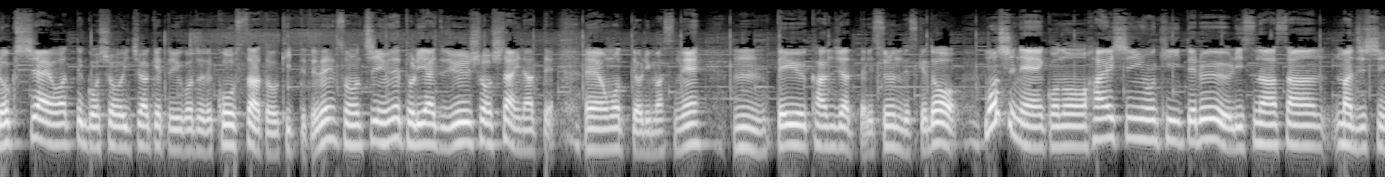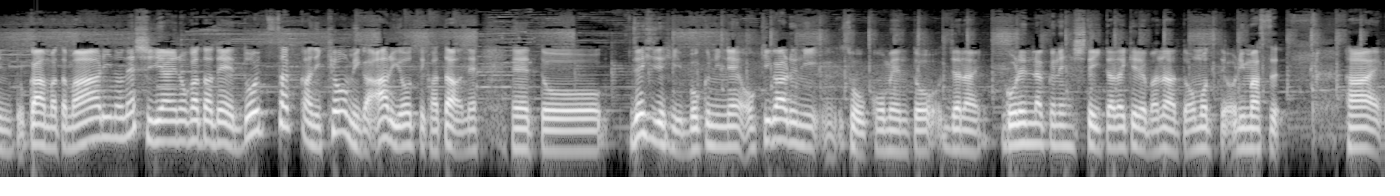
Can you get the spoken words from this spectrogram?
6試合終わって5勝1分けということで、好スタートを切っててね、そのチームでとりあえず優勝したいなって、えー、思っておりますね。うん、っていう感じだったりするんですけど、もしね、この配信を聞いてるリスナーさん、まあ、自身とか、また周りのね、知り合いの方で、ドイツサッカーに興味があるよって方はね、えー、っと、ぜひぜひ僕にね、お気軽に、そう、コメントじゃない、ご連絡ね、していただければなと思っております。はい。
